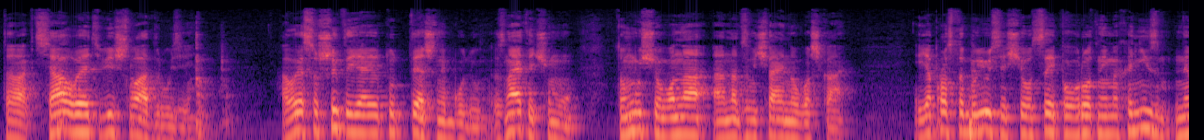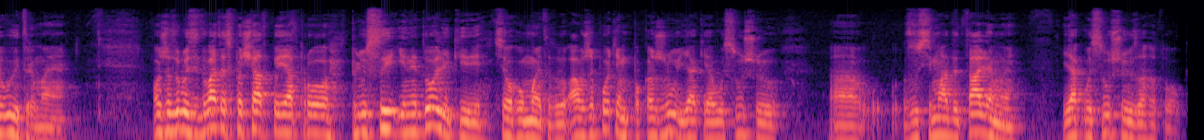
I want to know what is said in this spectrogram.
Так, ця ледь війшла, друзі. Але сушити я її тут теж не буду. Знаєте чому? тому що вона надзвичайно важка. І я просто боюся, що цей поворотний механізм не витримає. Отже, друзі, давайте спочатку я про плюси і недоліки цього методу, а вже потім покажу, як я висушую з усіма деталями, як висушую заготовки.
